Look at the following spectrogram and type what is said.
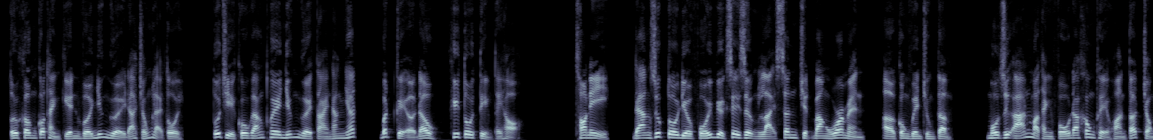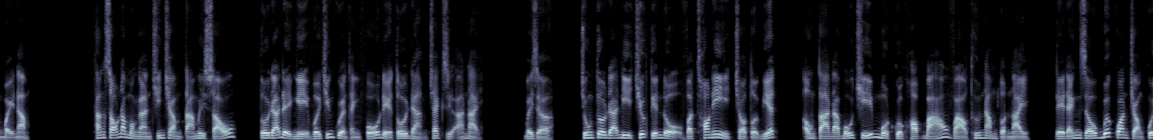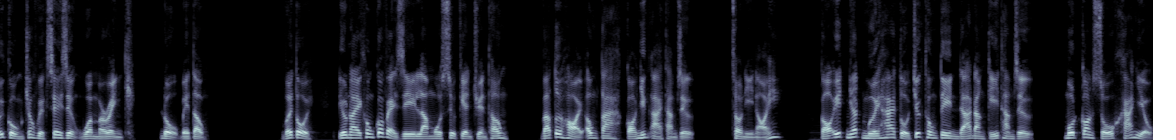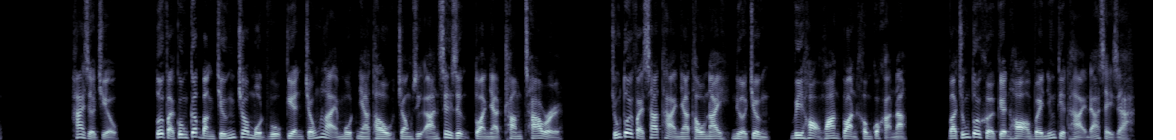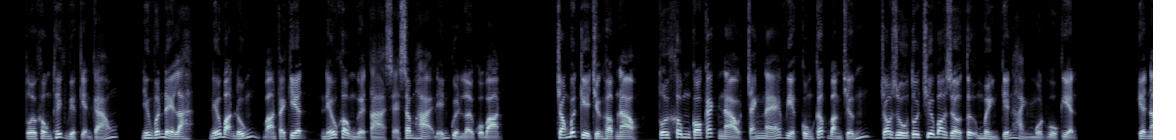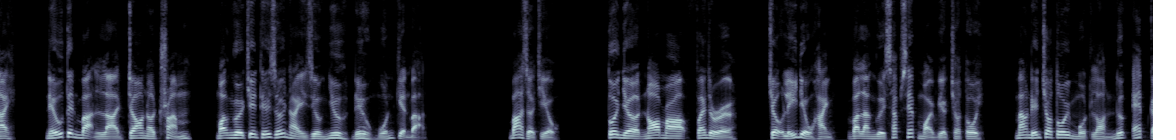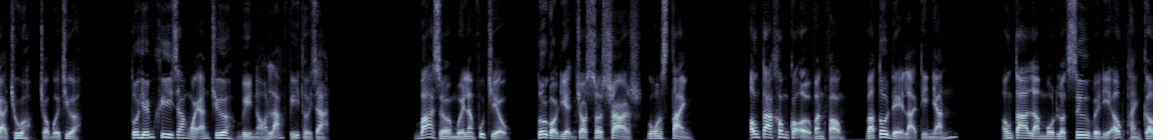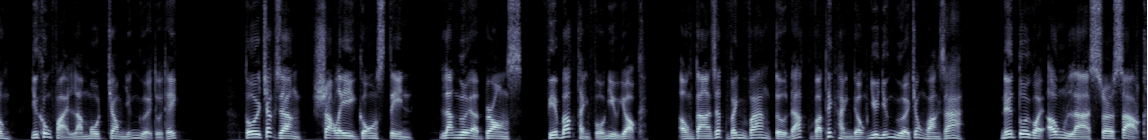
Tôi không có thành kiến với những người đã chống lại tôi. Tôi chỉ cố gắng thuê những người tài năng nhất, bất kể ở đâu, khi tôi tìm thấy họ. Tony đang giúp tôi điều phối việc xây dựng lại sân trượt băng Warman ở công viên trung tâm, một dự án mà thành phố đã không thể hoàn tất trong 7 năm. Tháng 6 năm 1986, tôi đã đề nghị với chính quyền thành phố để tôi đảm trách dự án này. Bây giờ, chúng tôi đã đi trước tiến độ và Tony cho tôi biết ông ta đã bố trí một cuộc họp báo vào thứ năm tuần này để đánh dấu bước quan trọng cuối cùng trong việc xây dựng Wormerink, đổ bê tông. Với tôi, điều này không có vẻ gì là một sự kiện truyền thông, và tôi hỏi ông ta có những ai tham dự. Tony nói, có ít nhất 12 tổ chức thông tin đã đăng ký tham dự, một con số khá nhiều. 2 giờ chiều, tôi phải cung cấp bằng chứng cho một vụ kiện chống lại một nhà thầu trong dự án xây dựng tòa nhà Trump Tower. Chúng tôi phải sa thải nhà thầu này nửa chừng vì họ hoàn toàn không có khả năng, và chúng tôi khởi kiện họ về những thiệt hại đã xảy ra. Tôi không thích việc kiện cáo, nhưng vấn đề là nếu bạn đúng, bạn phải kiện, nếu không người ta sẽ xâm hại đến quyền lợi của bạn. Trong bất kỳ trường hợp nào, tôi không có cách nào tránh né việc cung cấp bằng chứng, cho dù tôi chưa bao giờ tự mình tiến hành một vụ kiện. Hiện nay, nếu tên bạn là Donald Trump, mọi người trên thế giới này dường như đều muốn kiện bạn. 3 giờ chiều, tôi nhờ Norma Federer, trợ lý điều hành và là người sắp xếp mọi việc cho tôi, mang đến cho tôi một lon nước ép cà chua cho bữa trưa. Tôi hiếm khi ra ngoài ăn trưa vì nó lãng phí thời gian. 3 giờ 15 phút chiều, tôi gọi điện cho Sir Charles Goldstein. Ông ta không có ở văn phòng và tôi để lại tin nhắn. Ông ta là một luật sư về địa ốc thành công, nhưng không phải là một trong những người tôi thích. Tôi chắc rằng Charlie Goldstein là người ở Bronx, phía bắc thành phố New York. Ông ta rất vênh vang, tự đắc và thích hành động như những người trong hoàng gia, nên tôi gọi ông là Sir Sark.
